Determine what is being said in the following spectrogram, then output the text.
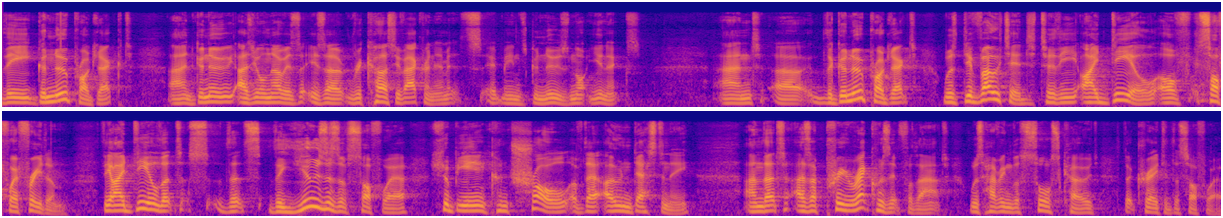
the GNU project. And GNU, as you'll know, is, is a recursive acronym. It's, it means GNU's not Unix. And uh, the GNU project was devoted to the ideal of software freedom, the ideal that, that the users of software should be in control of their own destiny, and that as a prerequisite for that was having the source code that created the software.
